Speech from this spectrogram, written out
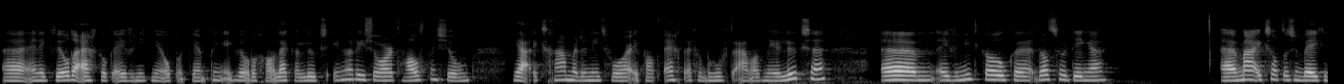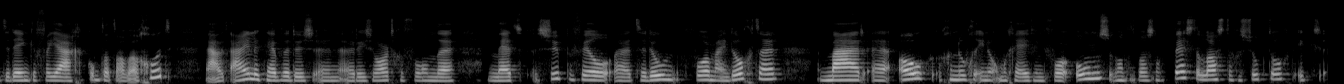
Uh, en ik wilde eigenlijk ook even niet meer op een camping. Ik wilde gewoon lekker luxe in een resort, half pension. Ja, ik schaam me er niet voor. Ik had echt even behoefte aan wat meer luxe. Um, even niet koken, dat soort dingen. Uh, maar ik zat dus een beetje te denken van ja, komt dat al wel goed? Nou, uiteindelijk hebben we dus een resort gevonden met superveel uh, te doen voor mijn dochter. Maar uh, ook genoeg in de omgeving voor ons, want het was nog best een lastige zoektocht. Ik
